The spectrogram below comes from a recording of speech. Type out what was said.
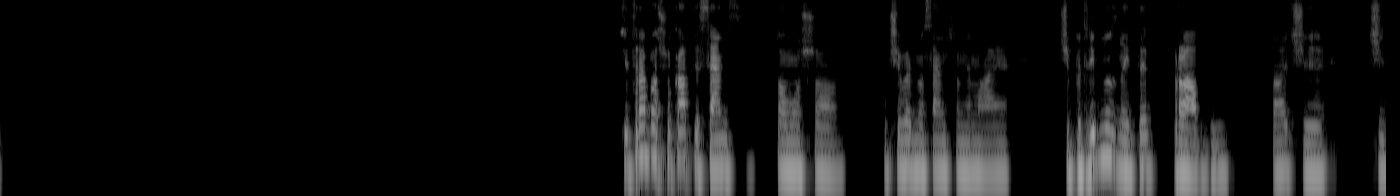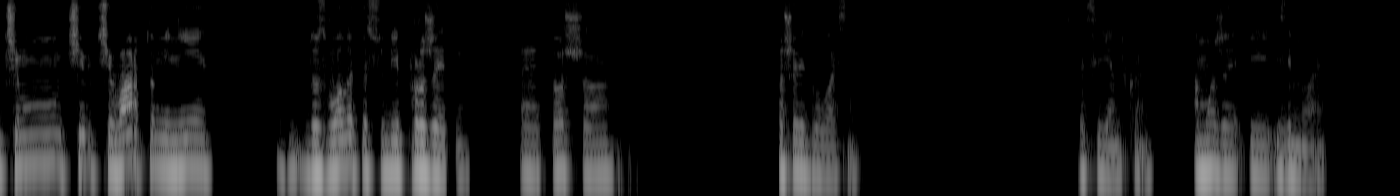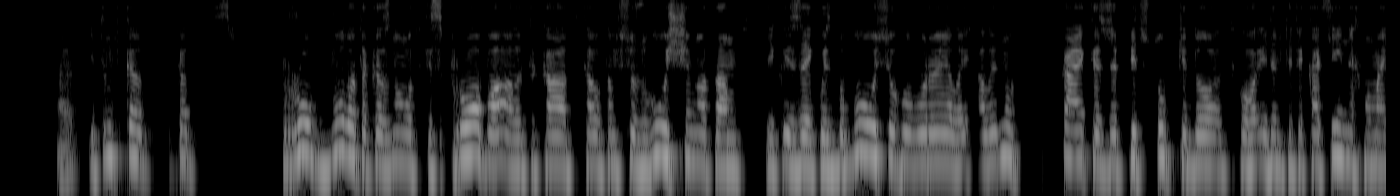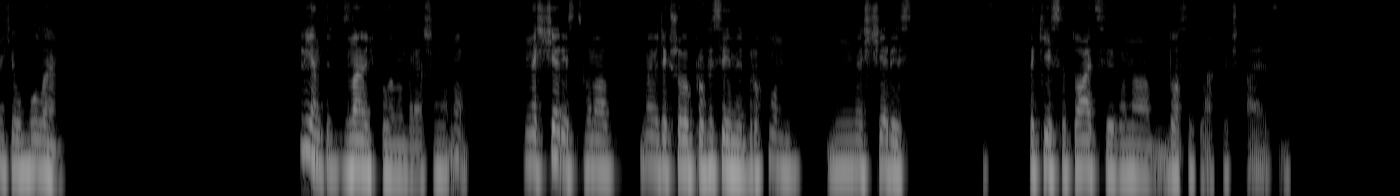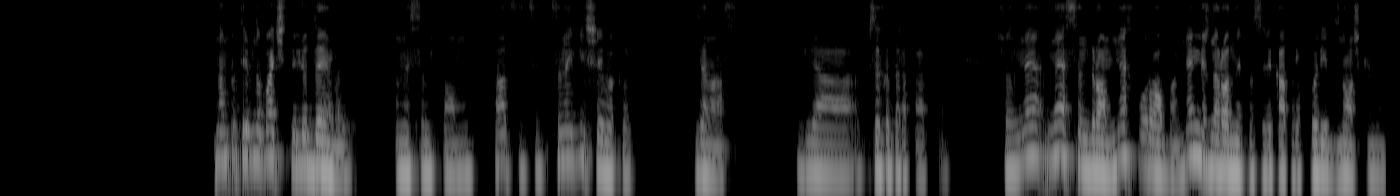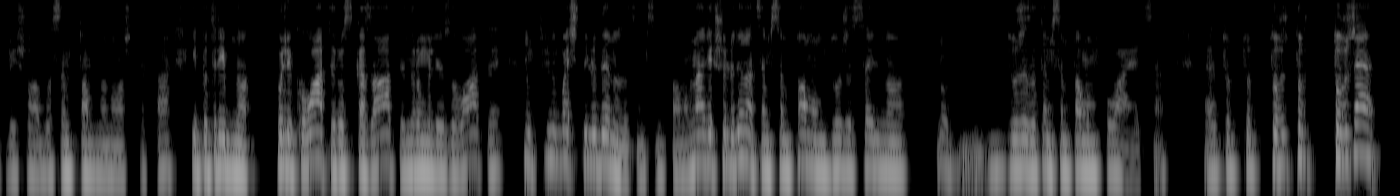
Чи треба шукати сенс в тому, що очевидно сенсу немає, чи потрібно знайти правду, та? Чи, чи, чи, чи, чи варто мені дозволити собі прожити е, то, що, то, що відбулося з пацієнткою, а може і, зі мною. Е, І там така, така була така знову таки спроба, але така, така там все згущено, там якось за якусь бабусю говорили, але ну така якась вже підступки до такого ідентифікаційних моментів були. Клієнти знають, коли ми брешемо. Ну, нещирість, вона, навіть якщо ви професійний брехун, нещирість в такій ситуації вона досить легко читається. Нам потрібно бачити людину, а не симптом. Та, це, це, це найбільший виклик для нас, для психотерапевта. Що не, не синдром, не хвороба, не міжнародний класифікатор хворіб з ножками прийшов або симптом на ножках. Та? І потрібно полікувати, розказати, нормалізувати. Ну, потрібно бачити людину за цим симптомом. Навіть якщо людина цим симптомом дуже сильно, ну, дуже за тим симптомом ховається, Е, то, то, то, то, то вже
